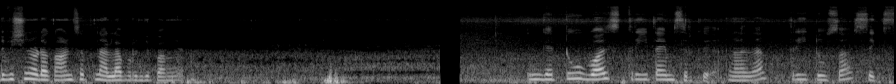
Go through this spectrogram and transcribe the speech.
டிவிஷனோட கான்செப்ட் நல்லா புரிஞ்சுப்பாங்க. இங்கே டூ பால்ஸ் த்ரீ டைம்ஸ் இருக்குது அதனால தான் த்ரீ டூ சார் சிக்ஸ்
